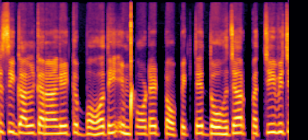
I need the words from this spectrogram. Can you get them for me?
ਅਸੀਂ ਗੱਲ ਕਰਾਂਗੇ ਇੱਕ ਬਹੁਤ ਹੀ ਇੰਪੋਰਟੈਂਟ ਟੌਪਿਕ ਤੇ 2025 ਵਿੱਚ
